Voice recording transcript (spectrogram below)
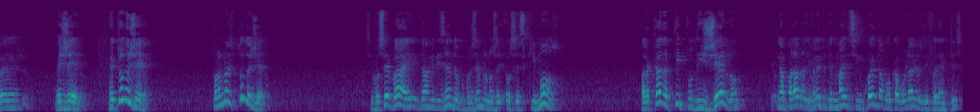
é, é gelo. É tudo gelo. Para nós tudo é gelo. Se você vai, está me dizendo que, por exemplo, nos, os esquimós, Para cada tipo de gelo, tem uma palavra diferente, tem mais de 50 vocabulários diferentes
